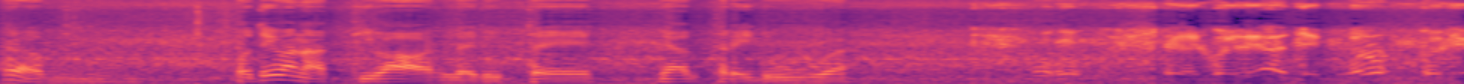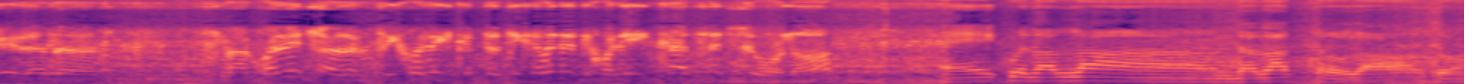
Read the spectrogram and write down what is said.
Però mh, potevano attivarle tutte le altre due. Eh, quelle altre, boh, perché erano... Ma quali sono, di quelli che praticamente di quelli che cazzo sono? E quella là dall'altro lato.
